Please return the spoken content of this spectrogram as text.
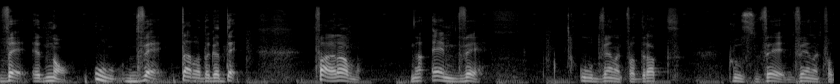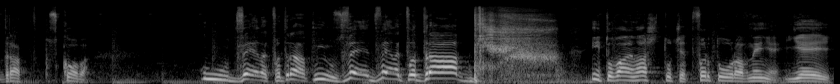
V1, U2, тара да гаде. Това е равно на M2, U2 на квадрат плюс V2 на квадрат по скоба. U2 на квадрат минус V2 на квадрат. И това е нашето четвърто уравнение. Ей!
